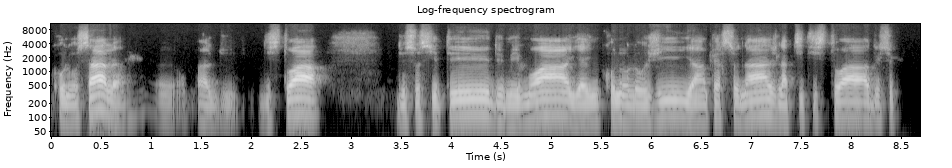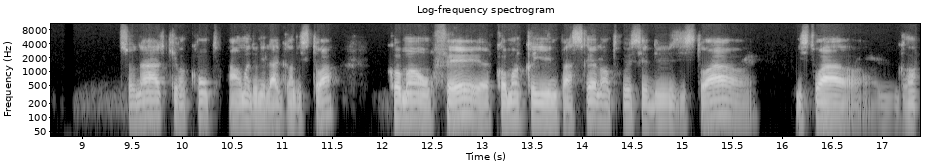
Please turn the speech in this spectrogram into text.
colossal. Euh, on parle d'histoire, de société, de mémoire, il y a une chronologie, il y a un personnage, la petite histoire de ce personnage qui rencontre à un moment donné la grande histoire. comment on fait, comment créer une passerelle entre ces deux histoires, histoire grand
